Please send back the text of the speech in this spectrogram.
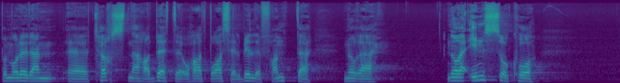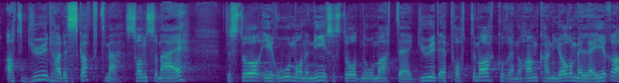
På en måte Den eh, tørsten jeg hadde etter å ha et bra selvbilde, fant jeg når jeg, når jeg innså hva at Gud hadde skapt meg sånn som jeg er. Det står I Romerne 9 så står det noe om at eh, Gud er pottemakeren, og han kan gjøre med leire.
